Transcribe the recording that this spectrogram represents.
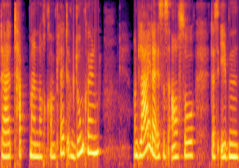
Da tappt man noch komplett im Dunkeln. Und leider ist es auch so, dass eben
